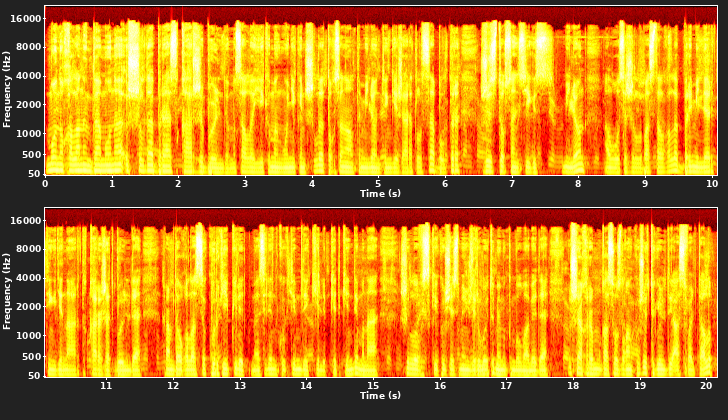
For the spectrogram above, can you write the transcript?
Моноқаланың дамуына үш жылда біраз қаржы бөлінді. Мысалы 2012 жылы 96 миллион теңге жаратылса, былтыр 198 миллион, ал осы жылы басталғалы 1 миллиард теңгеден артық қаражат бөлінді. Храмтау қаласы көркейіп келеді. Мәселен, көктемде келіп кеткенде мына Шиловский көшесімен жүріп өту мүмкін болмап еді. Үш шақырымға созылған көше түгелде асфальтталып,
